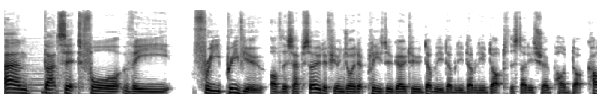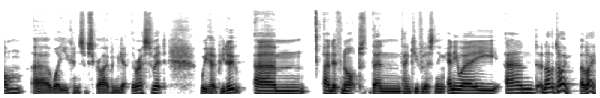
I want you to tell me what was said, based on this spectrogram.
And that's it for the free preview of this episode. If you enjoyed it, please do go to www.thestudiesshowpod.com uh, where you can subscribe and get the rest of it. We hope you do. Um, and if not, then thank you for listening anyway, and another time. Bye bye.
